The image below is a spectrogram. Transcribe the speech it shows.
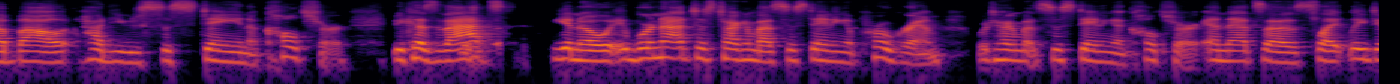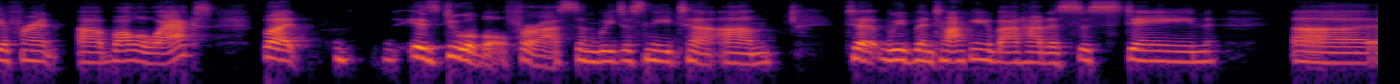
about how do you sustain a culture? Because that's you know we're not just talking about sustaining a program we're talking about sustaining a culture and that's a slightly different uh, ball of wax but is doable for us and we just need to um to we've been talking about how to sustain uh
